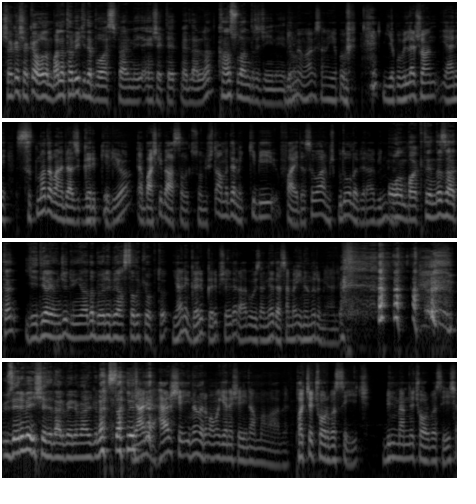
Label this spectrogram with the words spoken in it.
Şaka şaka oğlum bana tabii ki de boğa spermi enjekte etmediler lan. Kan sulandırıcı iğneydi o. Bilmiyorum abi sana yapabil yapabilirler şu an yani sıtma da bana birazcık garip geliyor. Yani başka bir hastalık sonuçta ama demek ki bir faydası varmış. Bu da olabilir abi bilmiyorum. Oğlum baktığında zaten 7 ay önce dünyada böyle bir hastalık yoktu. Yani garip garip şeyler abi o yüzden ne dersen ben inanırım yani. Üzerime işediler benim her gün hastanede. Yani her şeye inanırım ama gene şeye inanmam abi. Paça çorbası iç. Bilmem ne çorbası iç.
